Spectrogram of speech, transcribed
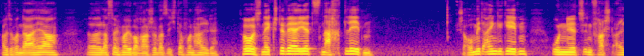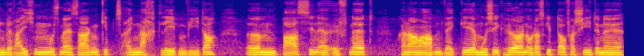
Also von daher äh, lasst euch mal überraschen, was ich davon halte. So, das nächste wäre jetzt Nachtleben. Ist auch mit eingegeben. Und jetzt in fast allen Bereichen, muss man ja sagen, gibt es ein Nachtleben wieder. Ähm, Bars sind eröffnet, kann am Abend weggehen, Musik hören oder es gibt auch verschiedene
